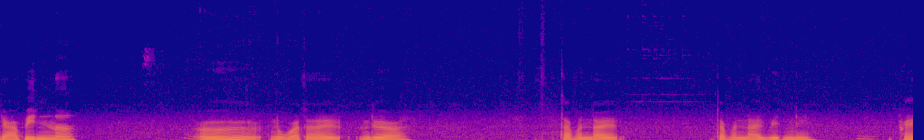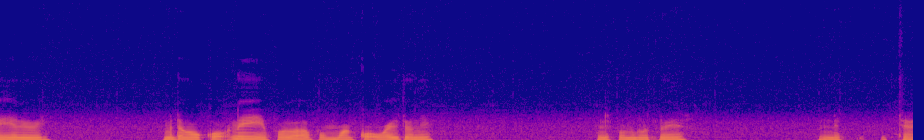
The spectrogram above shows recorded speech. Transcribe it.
อย่าบินนะ เออ นึกว่าจะได้เรือถ้ามันได้ถ้ามันได้บินนี่แพ้เลย มันต้องเอาเกาะแน่ เพราะว่าผมวางเกาะไว้ตัวนี้เน็ตผมหลุดเลยเน็ตใช่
